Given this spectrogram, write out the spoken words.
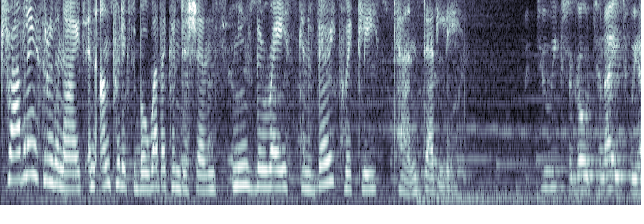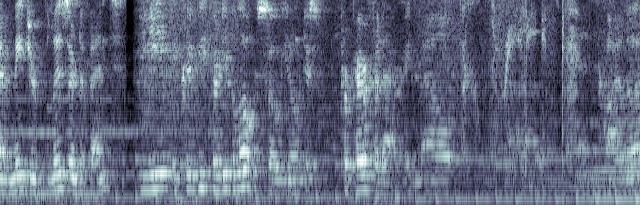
Traveling through the night in unpredictable weather conditions means the race can very quickly turn deadly. Two weeks ago tonight, we had a major blizzard event. It could be 30 below, so you know, just prepare for that right now. Sounds really intense. Kyla.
